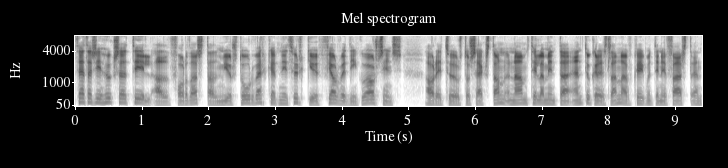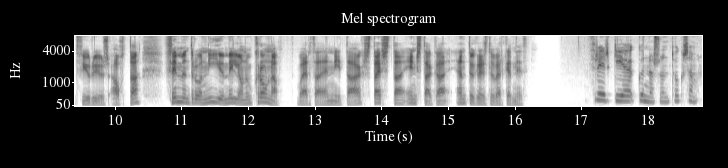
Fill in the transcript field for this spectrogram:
Þetta sé hugsað til að forðast að mjög stór verkefni þurki upp fjárvetningu ársins. Árið 2016 nam til að mynda endurgreðslan af kveikmyndinni Fast and Furious 8 509 miljónum króna og er það enn í dag stærsta einstaka endugreisluverkefnið. Freyr Gíja Gunnarsson tók saman.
